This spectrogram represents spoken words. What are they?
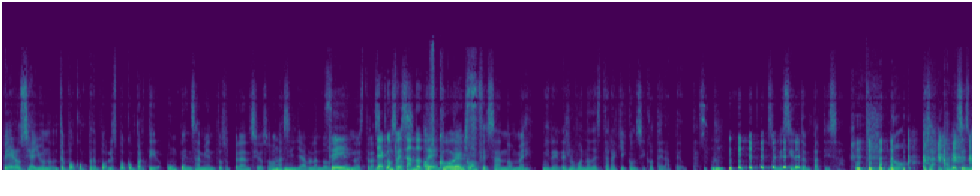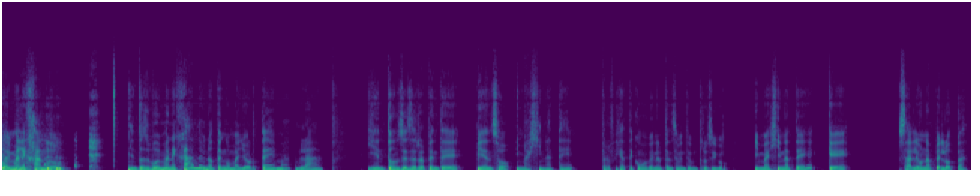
Pero si hay uno, te puedo, te puedo- les puedo compartir un pensamiento súper ansioso, así Ujú. ya hablando de Sí, nuestras ya cosas. confesándote. Of course. Ya confesándome. Miren, es lo bueno de estar aquí con psicoterapeutas. Me siento empatizado. No, o sea, a veces voy manejando y entonces voy manejando y no tengo mayor tema, bla. Y entonces de repente pienso, imagínate, pero fíjate cómo viene el pensamiento intrusivo. Imagínate que sale una pelota.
